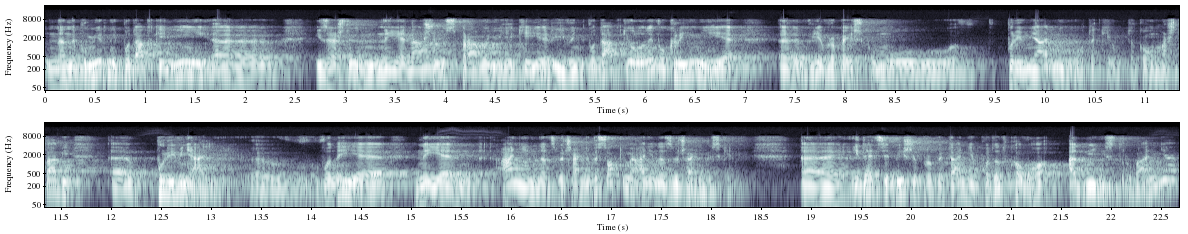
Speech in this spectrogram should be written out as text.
на, непомірні податки ні, е, і зрештою не є нашою справою, який є рівень податків, але в Україні є е, в європейському порівняльному таким такому масштабі е, порівняльні. Е, вони є не є ані надзвичайно високими, ані надзвичайно низькими. Е, йдеться більше про питання податкового адміністрування.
